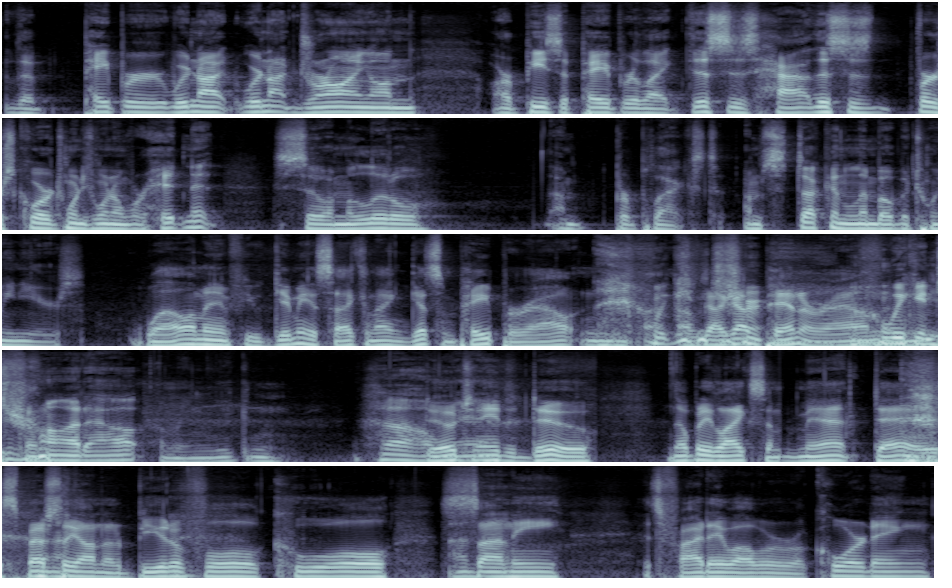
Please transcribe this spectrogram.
the paper we're not we're not drawing on our piece of paper like this is how this is first quarter 2021 we're hitting it. So I'm a little I'm perplexed. I'm stuck in limbo between years. Well, I mean, if you give me a second, I can get some paper out and We I, can I got a pen around. we can draw it out. I mean, you can Oh, do what you need to do. Nobody likes a meh day, especially on a beautiful, cool, sunny. It's Friday while we're recording.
